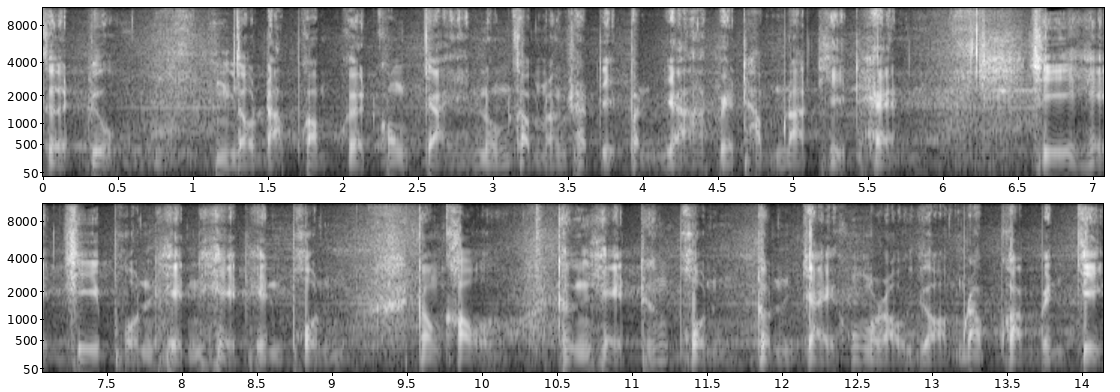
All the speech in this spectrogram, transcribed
เกิดอยู่เราดับความเกิดของใจหนุนกำลังสติปัญญาไปทำหน้าที่แทน ชี้เหตุชี้ผลเห็นเหตุเห็นผล ต้องเข้าถึงเหตุถึงผลตนใจของเรายอมรับความเป็นจริง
